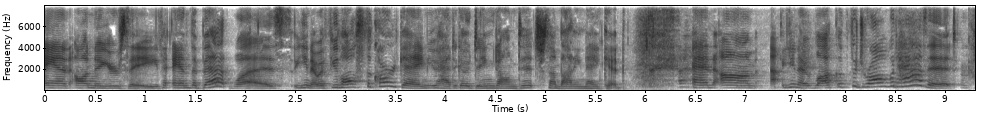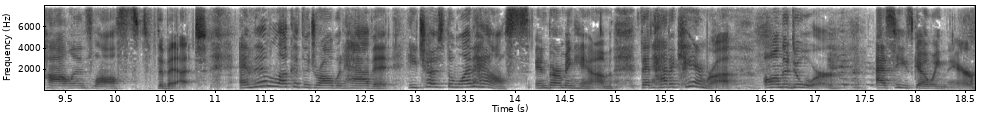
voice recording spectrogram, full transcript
and on New Year's Eve. And the bet was, you know, if you lost the card game, you had to go ding dong ditch somebody naked. And, um, you know, luck of the draw would have it, Collins lost the bet. And then luck of the draw would have it, he chose the one house in Birmingham that had a camera on the door as he's going there.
